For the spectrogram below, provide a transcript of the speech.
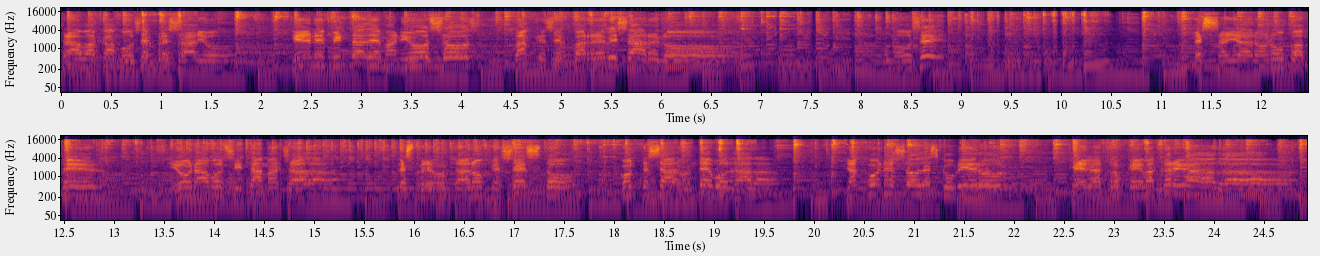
trabajamos empresarios, tienen pinta de maniosos, va que sepa revisarlo. Como sé, les hallaron un papel y una bolsita manchada, les preguntaron qué es esto, contestaron de volada, ya con eso descubrieron que la troca iba cargada.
